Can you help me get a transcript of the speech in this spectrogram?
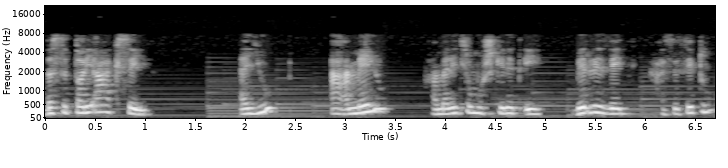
بس بطريقة عكسية. أيوب أعماله عملت له مشكلة إيه؟ بر ذاتي. حسسته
